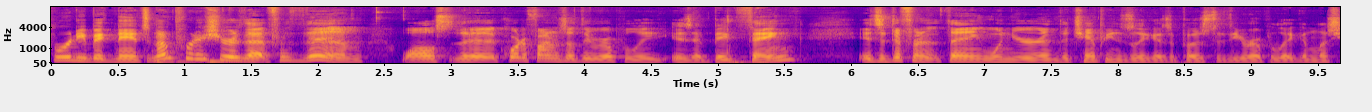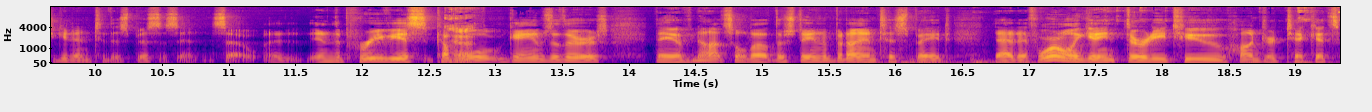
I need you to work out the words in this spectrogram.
pretty big names, and I'm pretty sure that for them, whilst the quarterfinals of the Europa League is a big thing it's a different thing when you're in the Champions League as opposed to the Europa League, unless you get into this business end. So, uh, in the previous couple yeah. games of theirs, they have not sold out their stadium, but I anticipate that if we're only getting 3,200 tickets,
